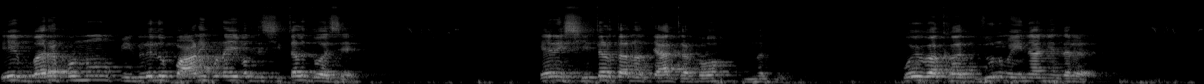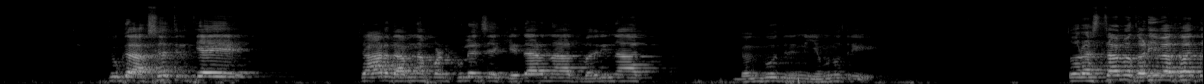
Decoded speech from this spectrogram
એ બરફનું પીગળેલું પાણી પણ એ વખતે શીતળ જ છે. એની શીતળતાનો ત્યાગ કરતો નથી. કોઈ વખત જૂન મહિનાની અંદર જો કે અક્ષય તૃતીયાએ ચાર ધામના પટ ખુલે છે, કેદારનાથ, બદ્રીનાથ ગંગોત્રી યમનોત્રી. તો રસ્તામાં ઘણી વખત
